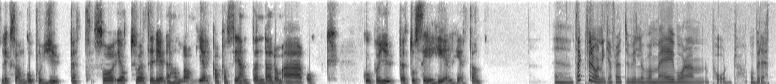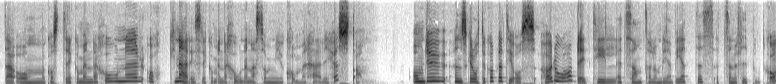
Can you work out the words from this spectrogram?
liksom gå på djupet. Så jag tror att det är det det handlar om, hjälpa patienten där de är och gå på djupet och se helheten. Eh, tack Veronica för att du ville vara med i vår podd och berätta om kostrekommendationer och näringsrekommendationerna som ju kommer här i höst. Då. Om du önskar återkoppla till oss, hör då av dig till ett samtal om diabetes sanofi.com.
